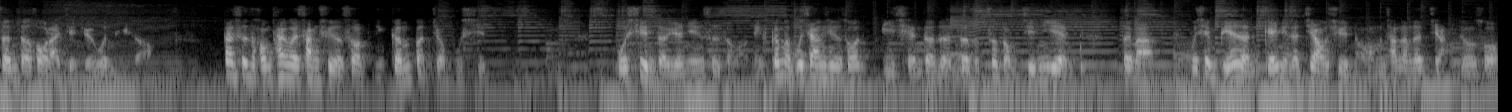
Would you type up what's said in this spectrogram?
真的后来解决问题了。但是洪太尉上去的时候，你根本就不信。不信的原因是什么？你根本不相信说以前的人的这种经验，对吗？不信别人给你的教训哦。我们常常在讲，就是说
